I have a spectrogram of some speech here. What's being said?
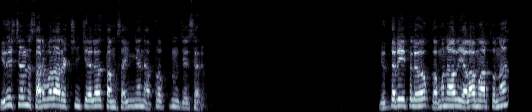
యుధిష్ఠిరుని సర్వదా రక్షించేలా తమ సైన్యాన్ని అప్రమత్తం చేశారు. యుద్ధరీతిలో గమనాలు ఎలా మారుతున్నా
